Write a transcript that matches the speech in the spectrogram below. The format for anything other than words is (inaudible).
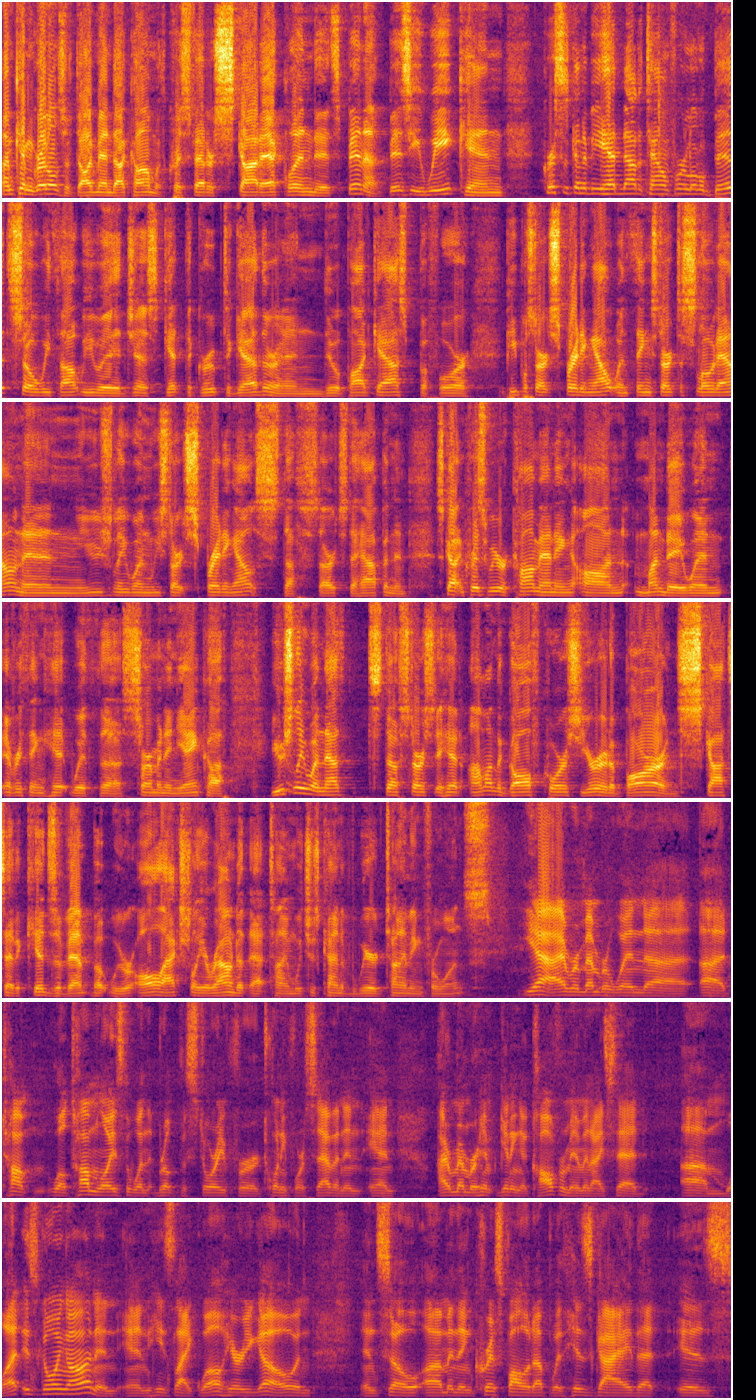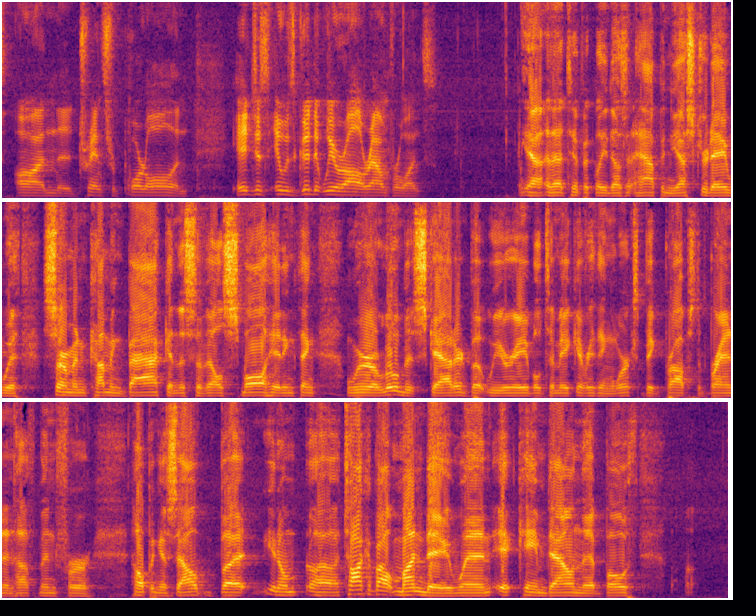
I'm Kim Grinolds of Dawgman.com with Chris Fetter, Scott Eklund. It's been a busy week, and Chris is going to be heading out of town for a little bit, so we thought we would just get the group together and do a podcast before people start spreading out when things start to slow down. And usually, when we start spreading out, stuff starts to happen. And Scott and Chris, we were commenting on Monday when everything hit with uh, Sirmon and Yankoff. Usually, when that stuff starts to hit, I'm on the golf course, you're at a bar, and Scott's at a kids' event, but we were all actually around at that time, which is kind of weird timing for once. Yeah, I remember when uh, uh, Tom. Well, Tom Loy's the one that broke the story for twenty four seven, and and I remember him getting a call from him, and I said, um, "What is going on?" And and he's like, "Well, here you go," and and so um, and then Chris followed up with his guy that is on the transfer portal, and it just it was good that we were all around for once. Yeah, and that typically doesn't happen. Yesterday, with Sirmon coming back and the Savell Small hitting thing, we were a little bit scattered, but we were able to make everything work. Big props to Brandon Huffman for helping us out. But you know, uh, talk about Monday when it came down that both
